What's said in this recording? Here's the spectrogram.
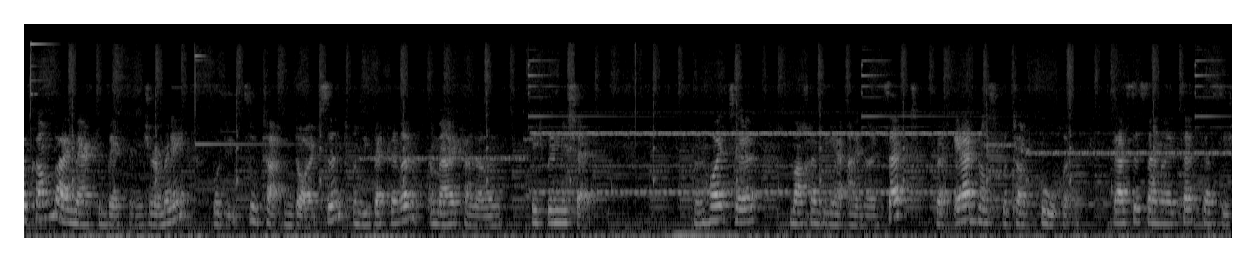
willkommen bei American Baker in Germany, wo die Zutaten deutsch sind und die Bäckerin Amerikanerin. Ich bin Michelle. Und heute machen wir ein Rezept für Erdnussbutterkuchen. Das ist ein Rezept, das ich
